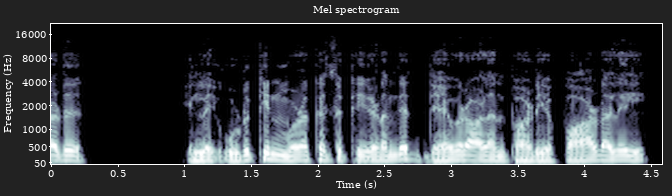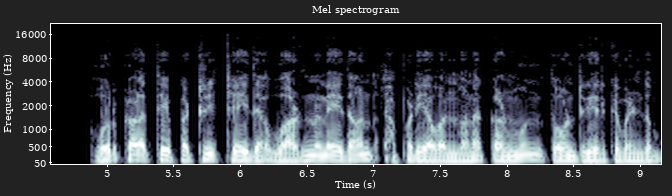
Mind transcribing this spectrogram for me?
அது? இல்லை உடுக்கின் முழக்கத்துக்கு இணங்க தேவராளன் பாடிய பாடலில் போர்க்களத்தை பற்றி செய்த வர்ணனைதான் அப்படி அவன் மனக்கண்முன் தோன்றியிருக்க வேண்டும்.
